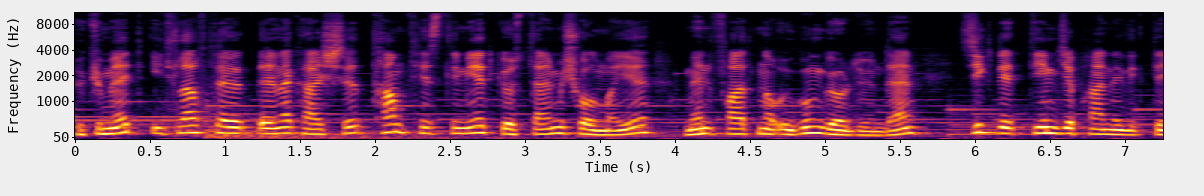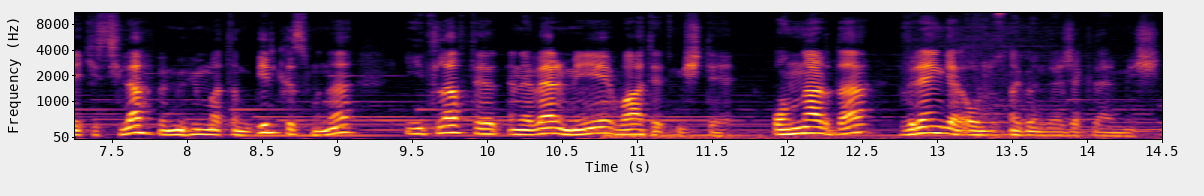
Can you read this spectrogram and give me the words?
Hükümet itilaf devletlerine karşı tam teslimiyet göstermiş olmayı menfaatine uygun gördüğünden zikrettiğim cephanelikteki silah ve mühimmatın bir kısmını itilaf devletlerine vermeyi vaat etmişti. Onlar da Vrengel ordusuna göndereceklermiş.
